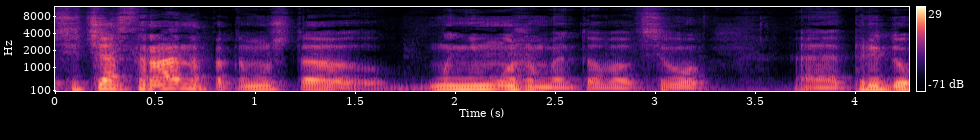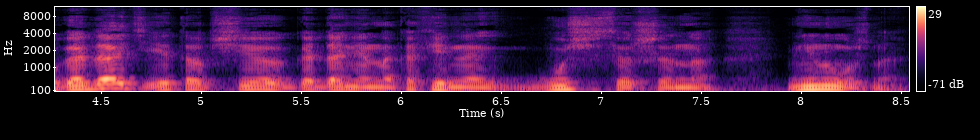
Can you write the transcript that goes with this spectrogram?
сейчас рано, потому что мы не можем этого всего э, предугадать, и это вообще гадание на кофейной гуще совершенно не нужно.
